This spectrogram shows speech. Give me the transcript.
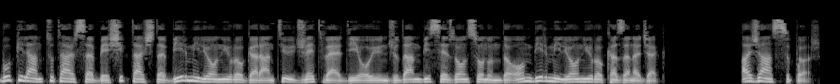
Bu plan tutarsa Beşiktaş'ta 1 milyon euro garanti ücret verdiği oyuncudan bir sezon sonunda 11 milyon euro kazanacak. Ajans Spor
